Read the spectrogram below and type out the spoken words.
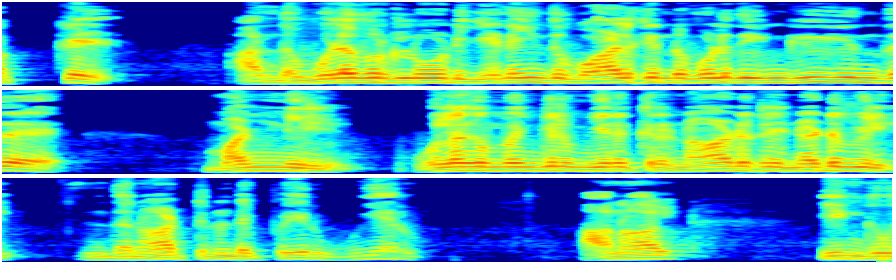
மக்கள் அந்த உழவர்களோடு இணைந்து வாழ்கின்ற பொழுது இங்கு இந்த மண்ணில் உலகமெங்கிலும் இருக்கிற நாடுகள் நடுவில் இந்த நாட்டினுடைய பெயர் உயரும். ஆனால் இங்கு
